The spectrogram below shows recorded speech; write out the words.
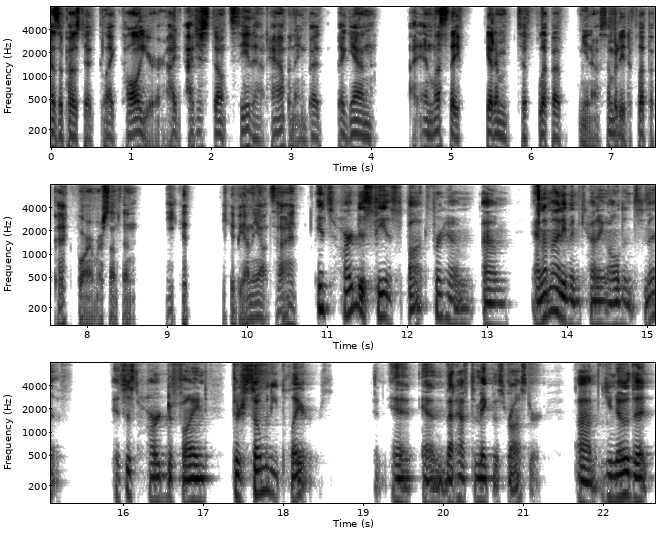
as opposed to like Collier. I I just don't see that happening. But again, unless they get him to flip a, you know, somebody to flip a pick for him or something, he could he could be on the outside it's hard to see a spot for him. Um, and I'm not even counting Aldon Smith. It's just hard to find. There's so many players, and and, and that have to make this roster. Um, you know that.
